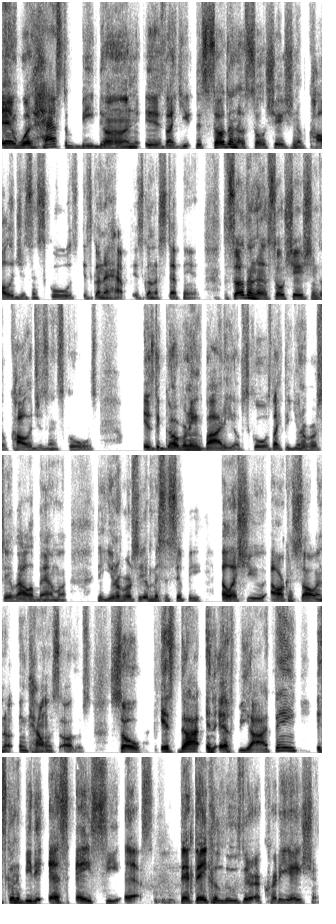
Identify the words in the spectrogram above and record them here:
and what has to be done is like you, the Southern Association of Colleges and Schools is gonna have is gonna step in. The Southern Association of Colleges and Schools is the governing body of schools like the University of Alabama, the University of Mississippi, LSU, Arkansas, and, uh, and countless others. So it's not an FBI thing. It's going to be the SACS that they could lose their accreditation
